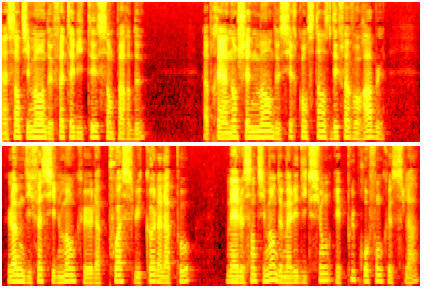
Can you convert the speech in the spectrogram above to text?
Un sentiment de fatalité s'empare d'eux. Après un enchaînement de circonstances défavorables, l'homme dit facilement que la poisse lui colle à la peau, mais le sentiment de malédiction est plus profond que cela,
